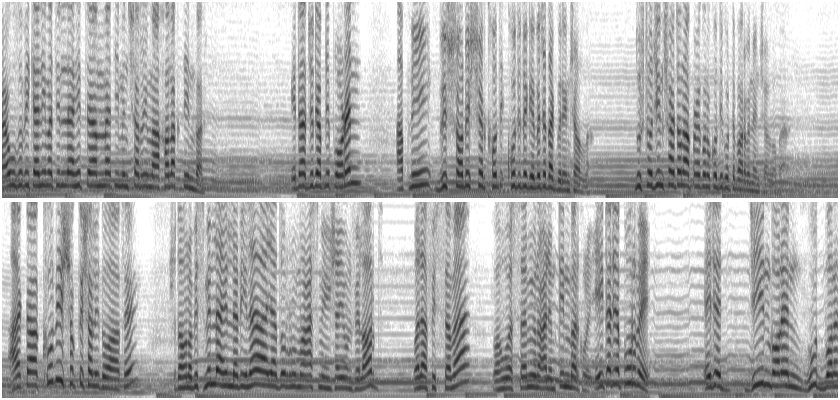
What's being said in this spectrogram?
আউযু বিকালিমাতিল্লাহি তাম্মাতি মিন শাররি মা খালাক তিনবার এটা যদি আপনি পড়েন, আপনি গ্রীষ্ম অদৃশ্যের ক্ষতি ক্ষতি থেকে বেঁচে থাকবেন ইনশাল্লাহ দুষ্ট জিন শয়তান আপনার কোনো ক্ষতি করতে পারবেন ইনশাল্লাহ আরেকটা খুবই শক্তিশালী দোয়া আছে, সেটা হলো, বিসমিল্লাহিল্লাযী লা ইয়াদুররু মা ইসমিহি শাইউন ফিল আরদ ওয়ালা ফিস সামা ওয়া হুয়া সামিউন আলিম। তিনবার করে। এইটা যে পড়বে, এই যে জিন বলেন, ভূত বলেন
